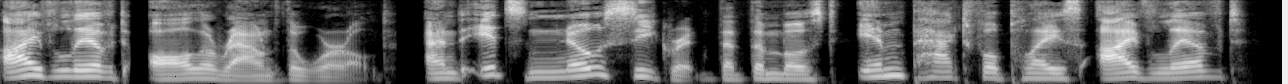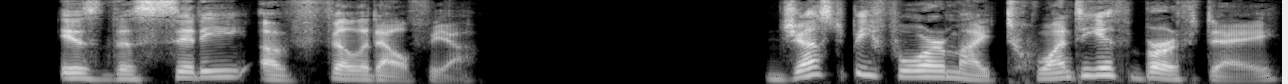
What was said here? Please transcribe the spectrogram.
I've lived all around the world, and it's no secret that the most impactful place I've lived is the city of Philadelphia. Just before my 20th birthday,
